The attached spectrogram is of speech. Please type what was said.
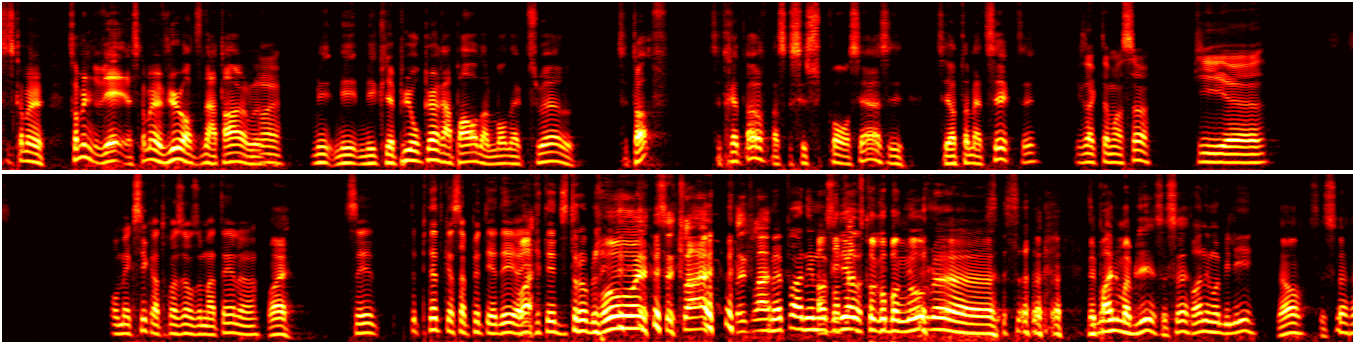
C'est comme, un, c'est comme, une vieille- c'est comme un vieux ordinateur, là, Ouais. mais, mais, mais qui n'a plus aucun rapport dans le monde actuel. C'est tough. C'est très tough parce que c'est subconscient, c'est, c'est automatique. Tu sais. C'est exactement ça. Puis euh, au Mexique, à 3 h du matin, là, Ouais. c'est peut-être que ça peut t'aider à éviter du trouble. Oh, oui, c'est clair. C'est clair. Mais pas en immobilier. du Coco Bongo, là, C'est ça. mais pas en immobilier, c'est ça. Pas en immobilier. Non, c'est ça.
